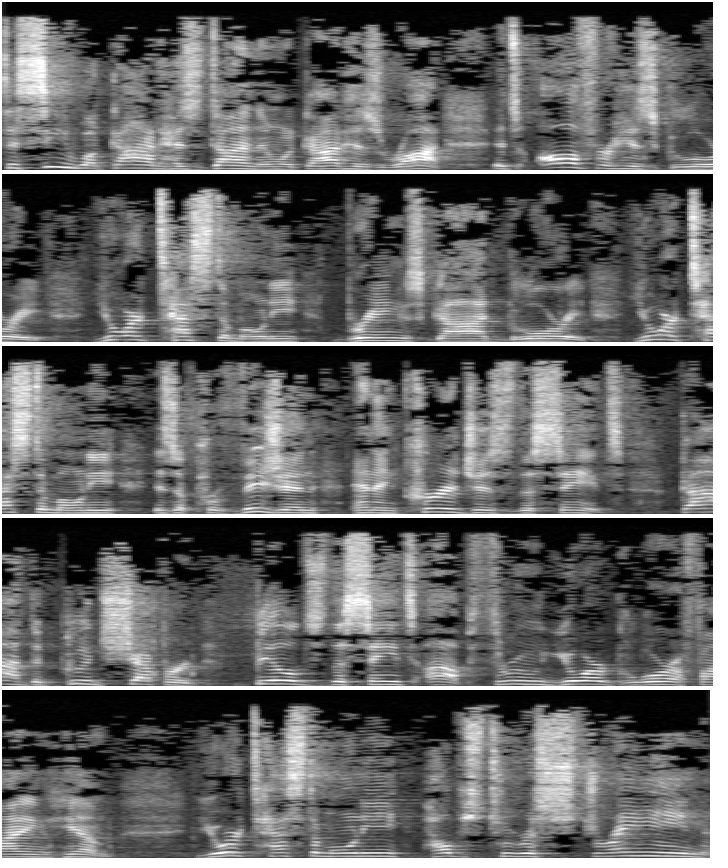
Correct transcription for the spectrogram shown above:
to see what God has done and what God has wrought. It's all for His glory. Your testimony brings God glory. Your testimony is a provision and encourages the saints. God, the Good Shepherd, builds the saints up through your glorifying Him. Your testimony helps to restrain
